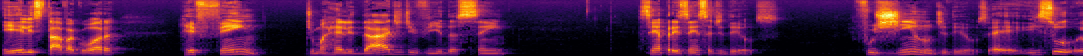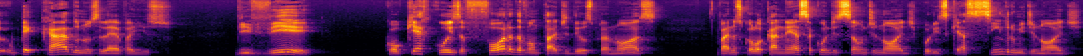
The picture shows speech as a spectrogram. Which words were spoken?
Ele estava agora refém de uma realidade de vida sem, sem a presença de Deus, fugindo de Deus. É, isso, o pecado nos leva a isso. Viver qualquer coisa fora da vontade de Deus para nós vai nos colocar nessa condição de Nod. Por isso que é a síndrome de Nod.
